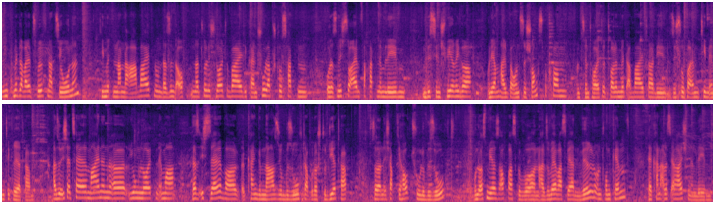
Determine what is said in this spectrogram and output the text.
sind mittlerweile zwölf Nationen, die miteinander arbeiten. Und da sind auch natürlich Leute bei, die keinen Schulabschluss hatten oder es nicht so einfach hatten im Leben, ein bisschen schwieriger. Und die haben halt bei uns eine Chance bekommen und sind heute tolle Mitarbeiter, die sich super im Team integriert haben. Also ich erzähle meinen äh, jungen Leuten immer, dass ich selber kein Gymnasium besucht habe oder studiert habe, sondern ich habe die Hauptschule besucht. Und aus mir ist auch was geworden. Also wer was werden will und drum kämpft, der kann alles erreichen im Leben.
